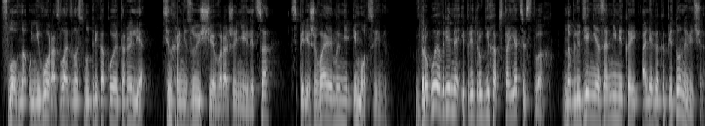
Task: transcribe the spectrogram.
словно у него разладилось внутри какое-то реле, синхронизующее выражение лица с переживаемыми эмоциями. В другое время и при других обстоятельствах наблюдение за мимикой Олега Капитоновича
